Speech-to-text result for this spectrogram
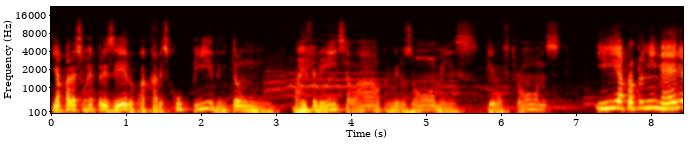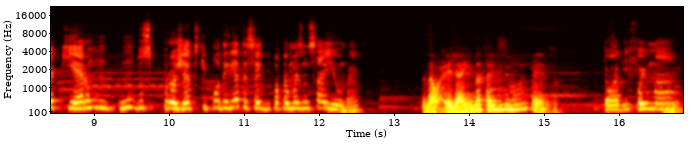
E aparece um represeiro com a cara esculpida, então uma referência lá aos Primeiros Homens, Game of Thrones. E a própria Niméria, que era um, um dos projetos que poderia ter saído do papel, mas não saiu, né? Não, ele ainda está em desenvolvimento. Então ali foi uma uhum.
